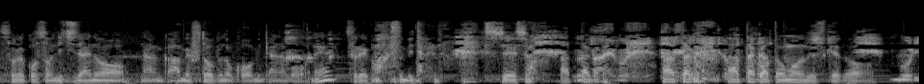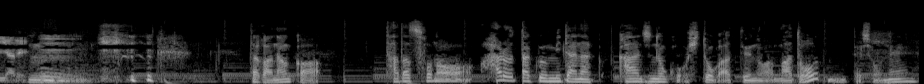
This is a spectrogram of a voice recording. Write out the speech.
それこそ日大のなんかアメフト部の子みたいな子をね、連れ込ますみたいな シチュエーションあったか、あったか、あったかと思うんですけど、無理やり。うん。だからなんか、ただその、春田くんみたいな感じの人がっていうのは、まあどうでしょうね。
